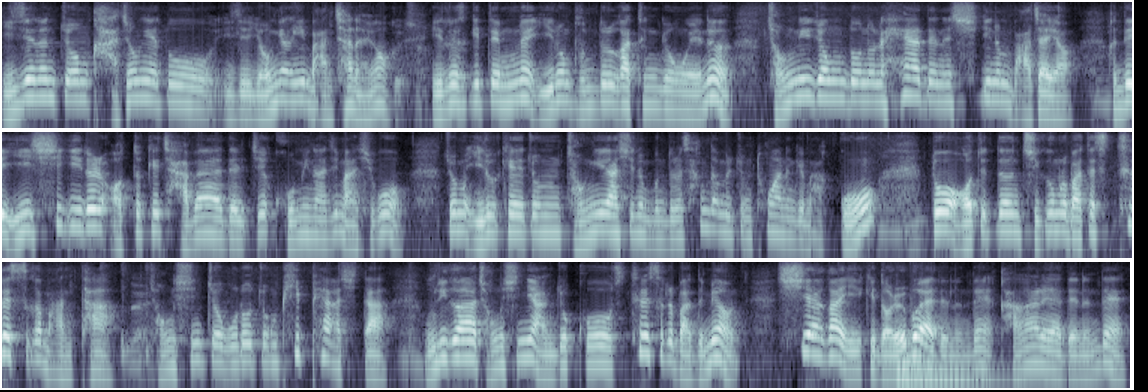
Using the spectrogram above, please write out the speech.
이제는 좀 가정에도 이제 영향이 많잖아요. 그렇죠. 이렇기 때문에 이런 분들 같은 경우에는 정리 정도는 해야 되는 시기는 맞아요. 근데 이 시기를 어떻게 잡아야 될지 고민하지 마시고 좀 이렇게 좀 정리하시는 분들은 상담을 좀 통하는 게 맞고 또 어쨌든 지금으로 봤을 때 스트레스가 많다. 네. 정신적으로 좀 피폐 하시다. 우리가 정신이 안 좋고 스트레스를 받으면 시야가 이렇게 넓어야 되는데 강화해야 되는데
